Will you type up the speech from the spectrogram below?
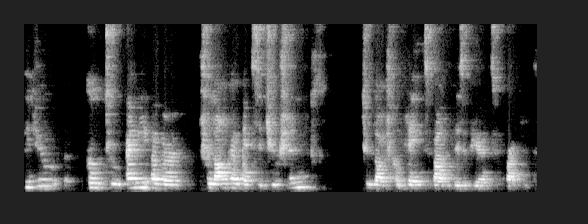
Did you go to any other Sri Lankan institutions to lodge complaints about the disappearance of Prageeth?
